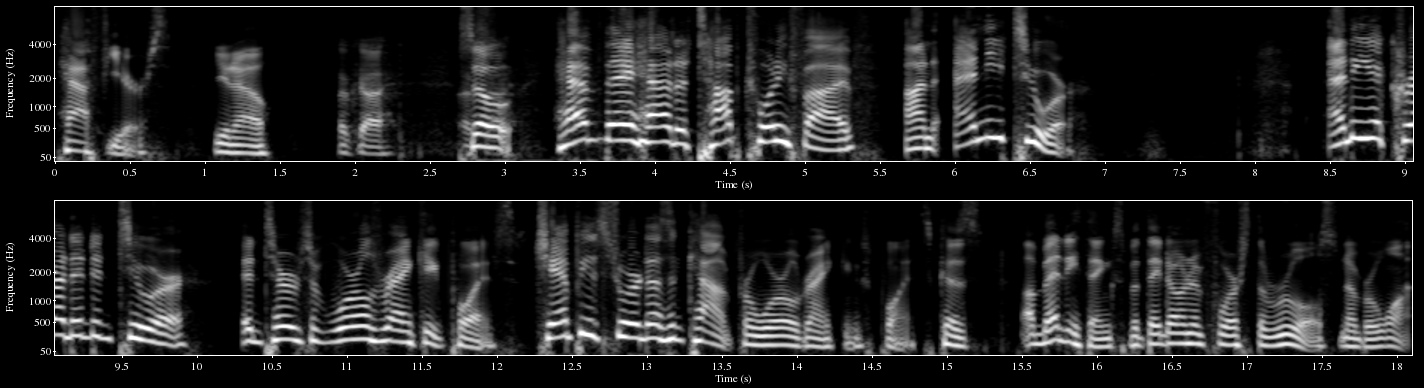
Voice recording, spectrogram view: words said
half years, you know? Okay. So, have they had a top 25 on any tour, any accredited tour in terms of world ranking points? Champions Tour doesn't count for world rankings points because of many things, but they don't enforce the rules, number one.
